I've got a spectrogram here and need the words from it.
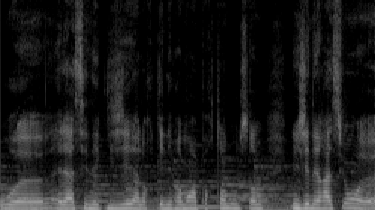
où euh, elle est assez négligée alors qu'elle est vraiment importante. Nous sommes une génération euh,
